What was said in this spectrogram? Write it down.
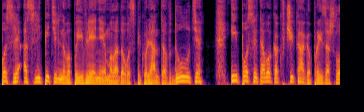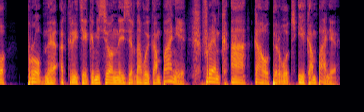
после ослепительного появления молодого спекулянта в Дулуте и после того, как в Чикаго произошло пробное открытие комиссионной зерновой компании Фрэнк А. Каупервуд и компания,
